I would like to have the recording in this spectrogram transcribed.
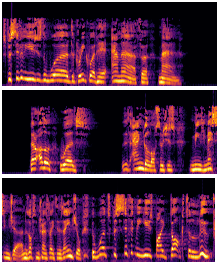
specifically uses the word, the Greek word here, aner, for man. There are other words this angelos, which is, means messenger and is often translated as angel. The word specifically used by Dr. Luke,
